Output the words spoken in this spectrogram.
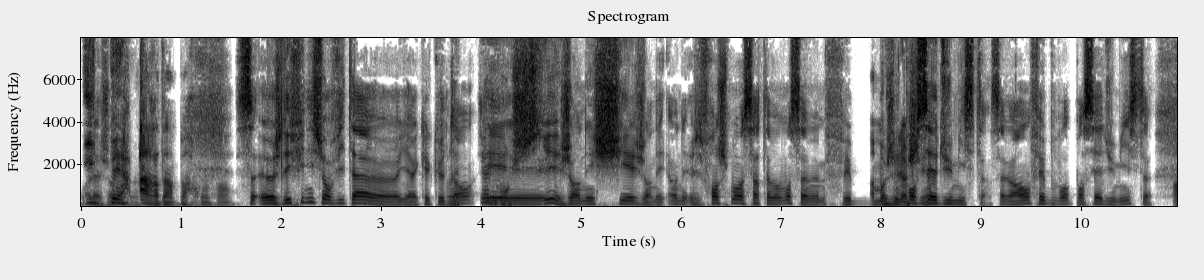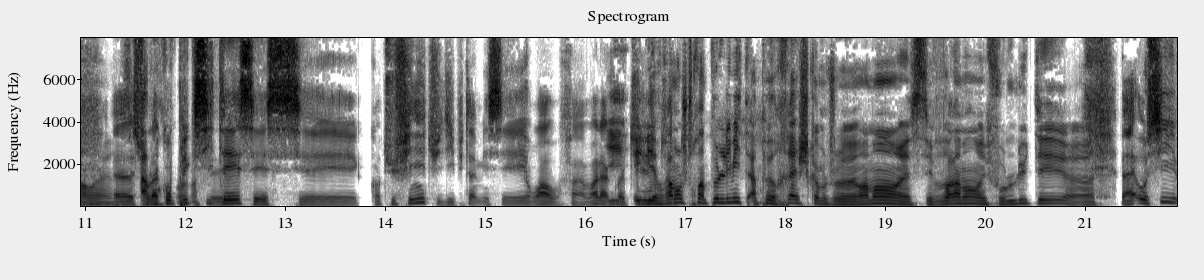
voilà, Hyper genre, hard hein, par contre. hein. ça, euh, je l'ai fini sur Vita euh, il y a quelques temps et j'en ai chié, j'en ai, ai- franchement à certains moments ça m'a même fait Ah, moi, penser hein. à du Myst. Ça m'a vraiment fait penser à du Myst. Ah ouais, Euh, sur la quoi. complexité, c'est c'est quand tu finis, tu dis putain mais c'est waouh. Enfin voilà Il, quoi. tu- il est tu- vraiment, je trouve, un peu limite, un peu rêche comme jeu. Vraiment, euh, c'est vraiment, il faut lutter. Bah aussi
